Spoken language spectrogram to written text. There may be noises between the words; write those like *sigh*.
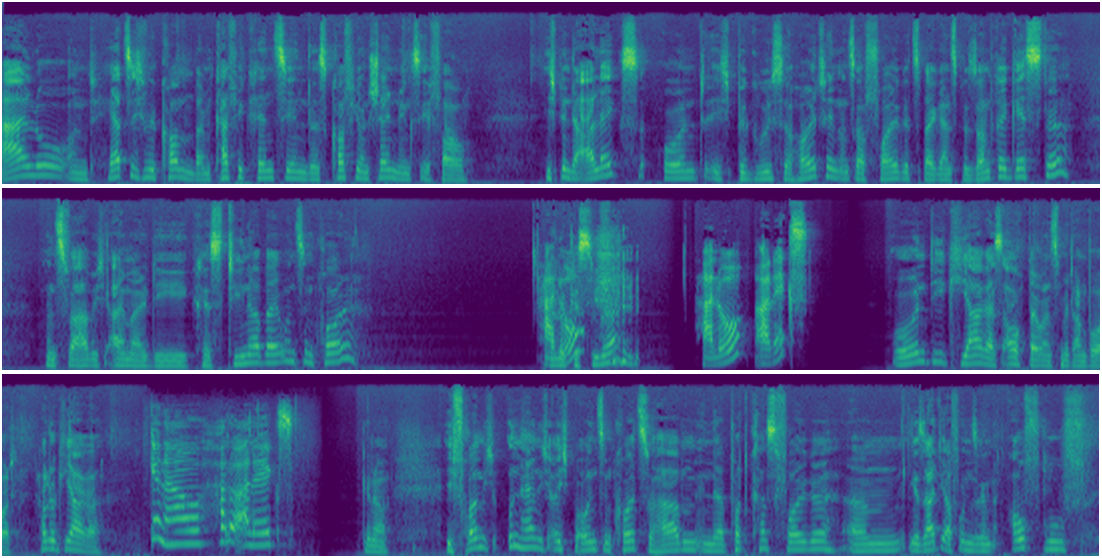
Hallo und herzlich willkommen beim Kaffeekränzchen des Coffee und Chainwings e.V. Ich bin der Alex und ich begrüße heute in unserer Folge zwei ganz besondere Gäste. Und zwar habe ich einmal die Christina bei uns im Call. Hallo, Hallo Christina. *laughs* Hallo, Alex. Und die Chiara ist auch bei uns mit an Bord. Hallo Chiara. Genau. Hallo Alex. Genau. Ich freue mich unheimlich, euch bei uns im Call zu haben in der Podcast-Folge. Ähm, ihr seid ja auf unseren Aufruf,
